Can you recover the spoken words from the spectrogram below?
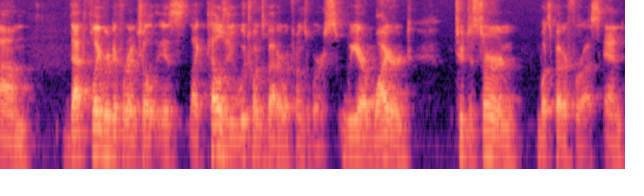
um, that flavor differential is like tells you which one's better, which one's worse. We are wired to discern what's better for us. And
